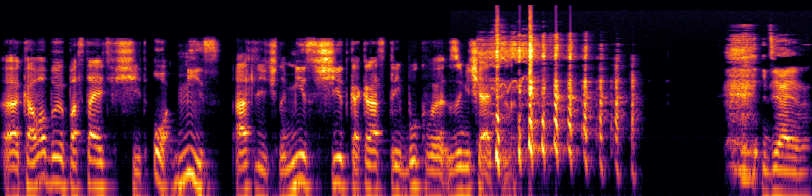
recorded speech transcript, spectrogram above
э, кого бы поставить в щит? О, Мисс! Отлично, Мисс, щит, как раз три буквы, замечательно. Идеально.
